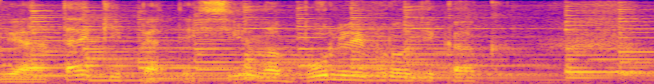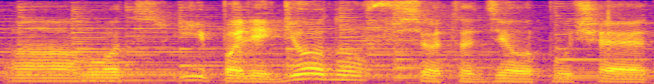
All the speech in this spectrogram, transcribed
две атаки, пятая сила, бурли вроде как. А, Вот. И по легиону все это дело получает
